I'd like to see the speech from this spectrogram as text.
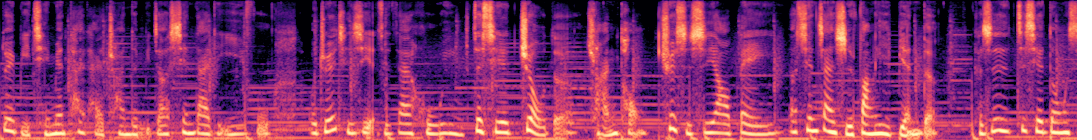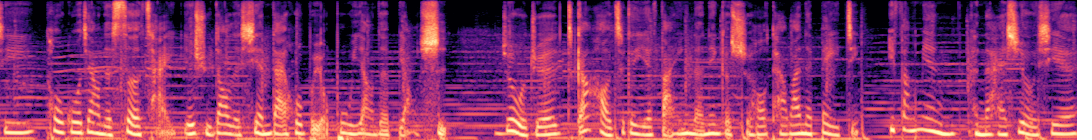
对比前面太太穿的比较现代的衣服，我觉得其实也是在呼应这些旧的传统，确实是要被要先暂时放一边的。可是这些东西透过这样的色彩，也许到了现代会不会有不一样的表示？就我觉得刚好这个也反映了那个时候台湾的背景。一方面可能还是有些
